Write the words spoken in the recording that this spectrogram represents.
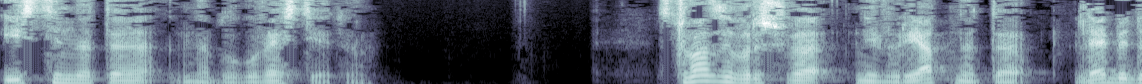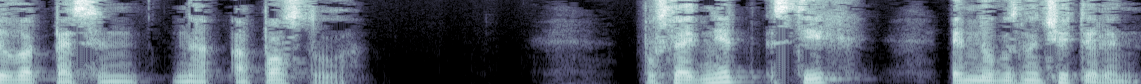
истината на благовестието. С това завършва невероятната лебедова песен на апостола. Последният стих е многозначителен.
